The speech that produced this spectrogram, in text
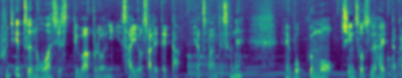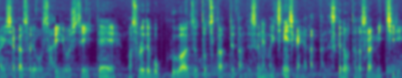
富士通のオアシスっていうワープロに採用されてたやつなんですよね。え僕も新卒で入った会社がそれを採用していて、まあ、それで僕はずっと使ってたんですよね。まあ、1年しかいなかったんですけどただそれはみっちり、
